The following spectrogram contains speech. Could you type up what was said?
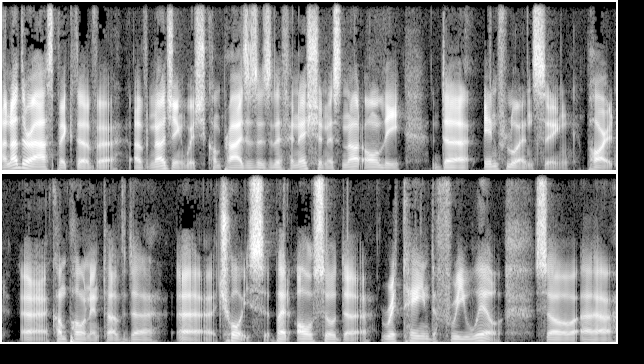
Another aspect of, uh, of nudging, which comprises its definition, is not only the influencing part uh, component of the uh, choice, but also the retained free will. So, uh,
